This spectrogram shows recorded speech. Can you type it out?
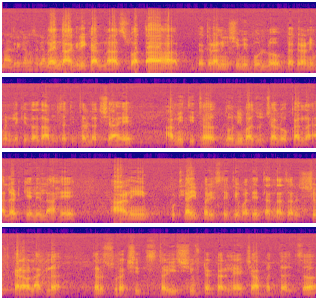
नागरिकांना नाही सगळ्यांना नागरिकांना स्वतः गगराणींशी मी बोललो. गगराणी म्हणले की दादा आमचं तिथं लक्ष आहे. आम्ही तिथं दोन्ही बाजूच्या लोकांना अलर्ट केलेलं आहे. आणि कुठल्याही परिस्थितीमध्ये त्यांना जर शिफ्ट करावं लागलं तर सुरक्षित स्थळी शिफ्ट करण्याच्या बद्दलचं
